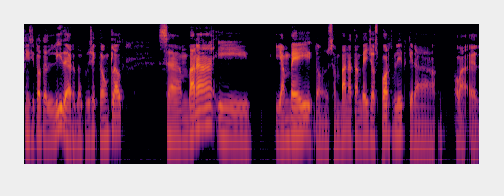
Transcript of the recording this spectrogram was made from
fins i tot el líder del projecte OnCloud se'n va anar i i amb ell doncs, se'n va anar també Josh Portblit, que era home, el,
